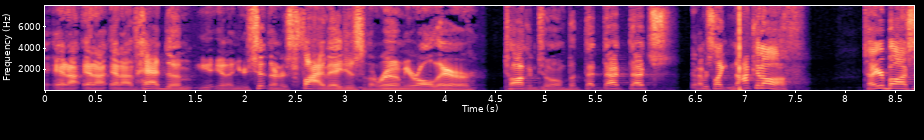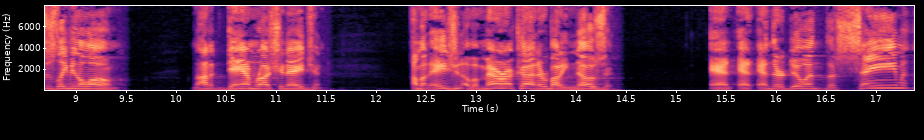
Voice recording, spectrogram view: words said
And I and I and I've had them, you know, you're sitting there. and There's five agents in the room. You're all there talking to them, but that that that's and I'm just like, knock it off. Tell your bosses, leave me alone. Not a damn Russian agent. I'm an agent of America, and everybody knows it. And and and they're doing the same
